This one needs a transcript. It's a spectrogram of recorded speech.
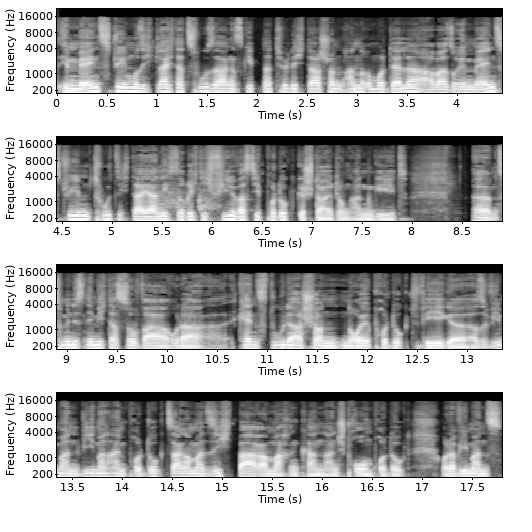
Im Mainstream muss ich gleich dazu sagen, es gibt natürlich da schon andere Modelle, aber so im Mainstream tut sich da ja nicht so richtig viel, was die Produktgestaltung angeht. Ähm, zumindest nehme ich das so wahr. Oder äh, kennst du da schon neue Produktwege? Also wie man, wie man ein Produkt, sagen wir mal, sichtbarer machen kann, ein Stromprodukt. Oder wie man es,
